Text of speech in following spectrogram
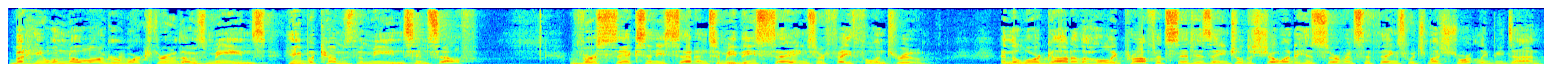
But he will no longer work through those means. He becomes the means himself. Verse 6 And he said unto me, These sayings are faithful and true. And the Lord God of the holy prophets sent his angel to show unto his servants the things which must shortly be done.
